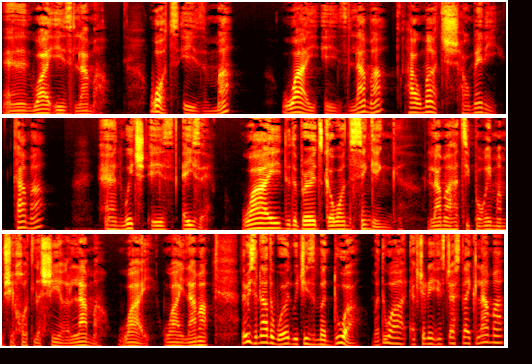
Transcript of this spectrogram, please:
and why is lama? What is ma? Why is lama? How much, how many, kama, and which is eize. Why do the birds go on singing? למה הציפורים ממשיכות לשיר? למה? Why? Why? למה? There is another word which is מדוע. מדוע actually is just like lama,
